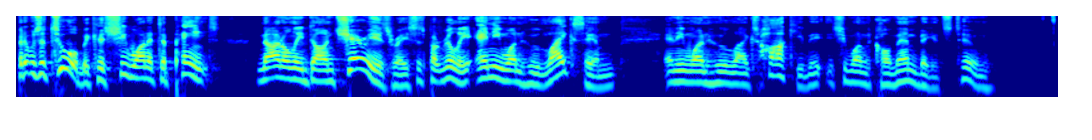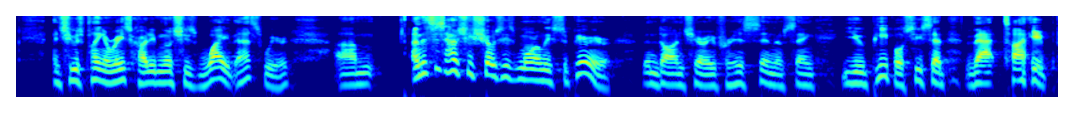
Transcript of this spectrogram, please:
But it was a tool because she wanted to paint not only Don Cherry as racist, but really anyone who likes him, anyone who likes hockey. She wanted to call them bigots too. And she was playing a race card even though she's white. That's weird. Um, and this is how she shows he's morally superior than Don Cherry for his sin of saying you people. She said that type.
